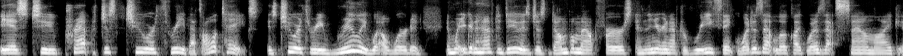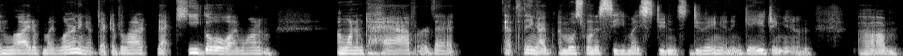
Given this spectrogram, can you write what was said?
is to prep just two or three that's all it takes is two or three really well worded. And what you're going to have to do is just dump them out first and then you're going to have to rethink what does that look like? What does that sound like in light of my learning objective that key goal i want them i want them to have or that that thing i, I most want to see my students doing and engaging in um,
